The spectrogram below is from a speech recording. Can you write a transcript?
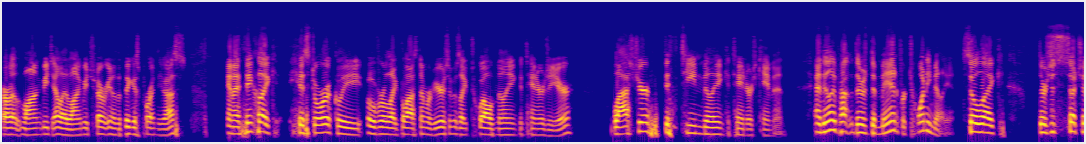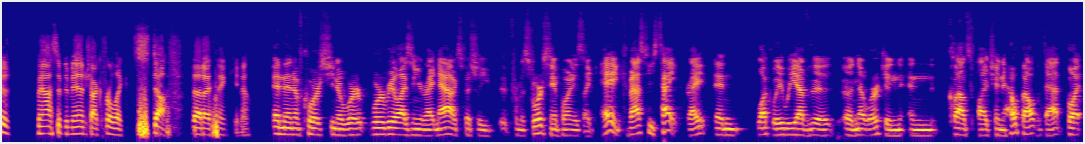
or Long Beach, LA Long Beach, whatever, you know, the biggest port in the US. And I think like historically over like the last number of years, it was like 12 million containers a year. Last year, 15 million containers came in. And the only problem there's demand for 20 million. So like there's just such a massive demand shock for like stuff that I think, you know. And then of course, you know, we're we're realizing it right now, especially from a storage standpoint, is like, hey, capacity's tight, right? And luckily we have the uh, network and, and cloud supply chain to help out with that. But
